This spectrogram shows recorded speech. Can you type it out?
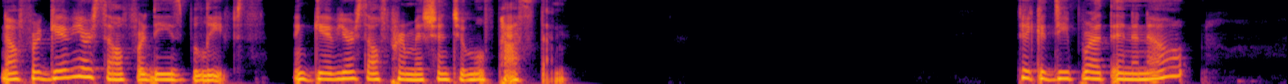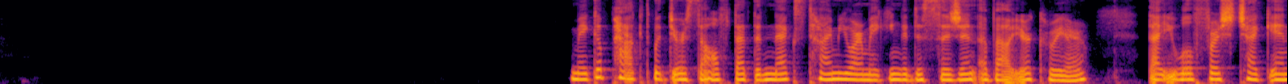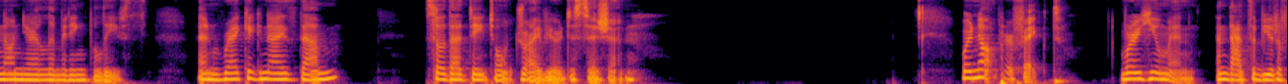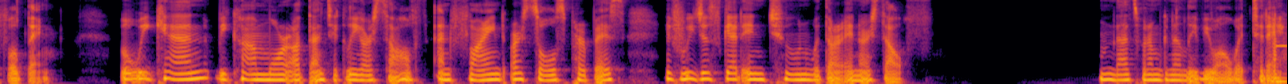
Now forgive yourself for these beliefs and give yourself permission to move past them. Take a deep breath in and out. Make a pact with yourself that the next time you are making a decision about your career, that you will first check in on your limiting beliefs and recognize them so that they don't drive your decision. We're not perfect. We're human, and that's a beautiful thing. But we can become more authentically ourselves and find our soul's purpose if we just get in tune with our inner self. And that's what I'm going to leave you all with today.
